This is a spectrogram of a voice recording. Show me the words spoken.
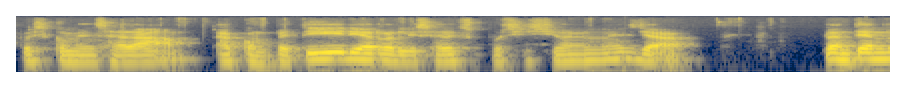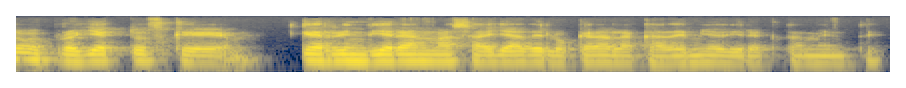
pues comenzar a, a competir y a realizar exposiciones, ya planteándome proyectos que, que rindieran más allá de lo que era la academia directamente.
